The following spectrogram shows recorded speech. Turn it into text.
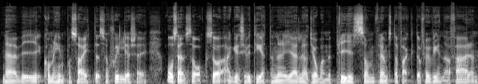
när vi kommer in på sajten som skiljer sig och sen så också aggressiviteten när det gäller att jobba med pris som främsta faktor för att vinna affären.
